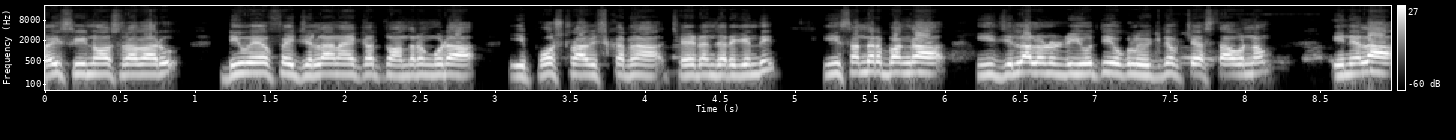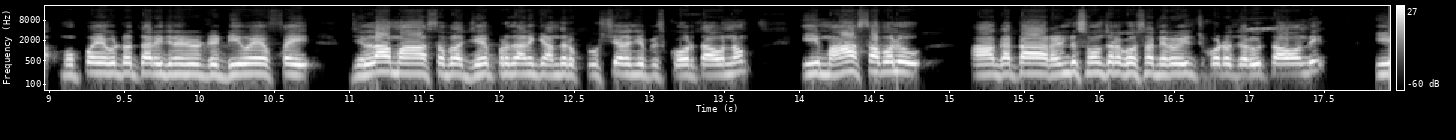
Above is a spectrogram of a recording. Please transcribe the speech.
వై శ్రీనివాసరావు గారు డివైఎఫ్ఐ జిల్లా నాయకత్వం అందరం కూడా ఈ పోస్టర్ ఆవిష్కరణ చేయడం జరిగింది. ఈ సందర్భంగా ఈ జిల్లాలో నుండి యువతి యువకులు విజ్ఞప్తి చేస్తా ఉన్నాం. ఈ నెల ముప్పై ఒకటో తారీఖు జరిగినటువంటి డివైఎఫ్ఐ జిల్లా మహాసభల జయప్రదానికి అందరూ కృషి చేయాలని చెప్పేసి కోరుతా ఉన్నాం. ఈ మహాసభలు గత రెండు సంవత్సరాల కోసం నిర్వహించుకోవడం జరుగుతూ ఉంది. ఈ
